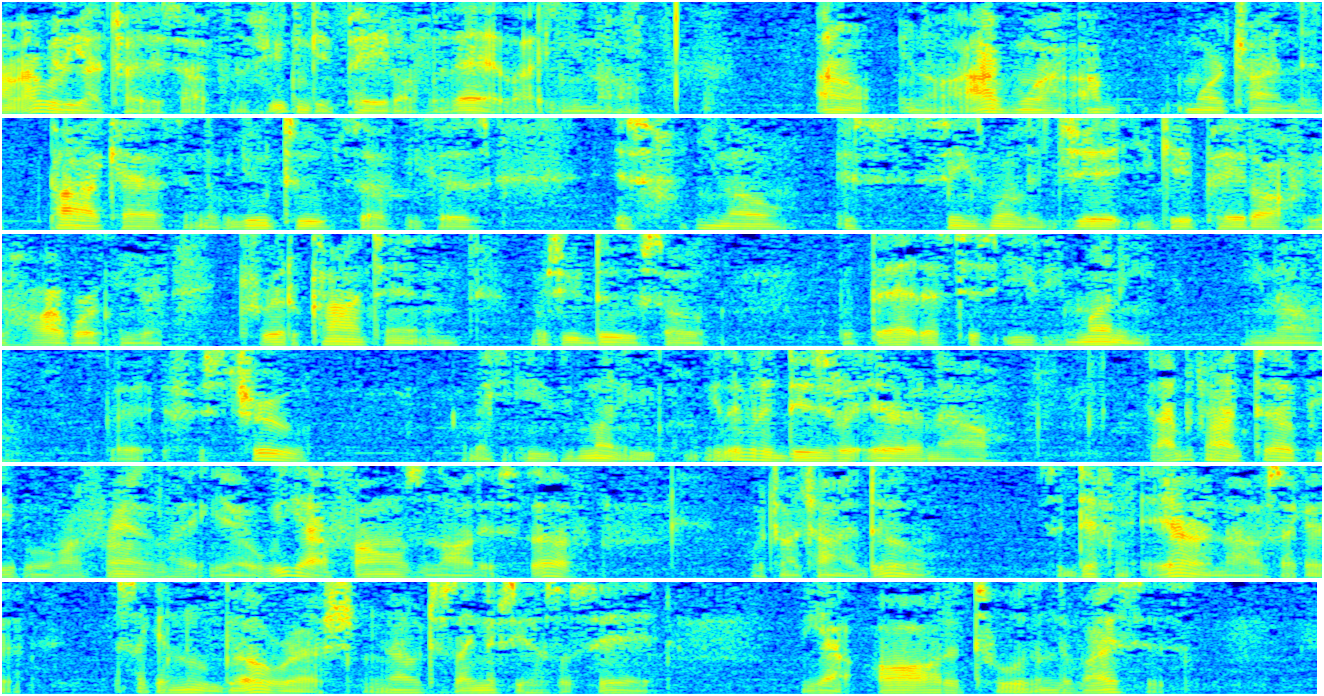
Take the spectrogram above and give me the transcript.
I, really gotta try this out because if you can get paid off of that, like you know, I don't, you know, I'm more, I'm more trying to podcast and the YouTube stuff because it's, you know, it seems more legit. You get paid off for your hard work and your creative content and what you do. So, but that that's just easy money, you know. But if it's true, making easy money. We, we live in a digital era now, and I've been trying to tell people, my friends, like, yo, we got phones and all this stuff. What y'all trying to do? It's a different era now. It's like a, it's like a new go rush, you know. Just like Nipsey Hussle said, we got all the tools and devices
